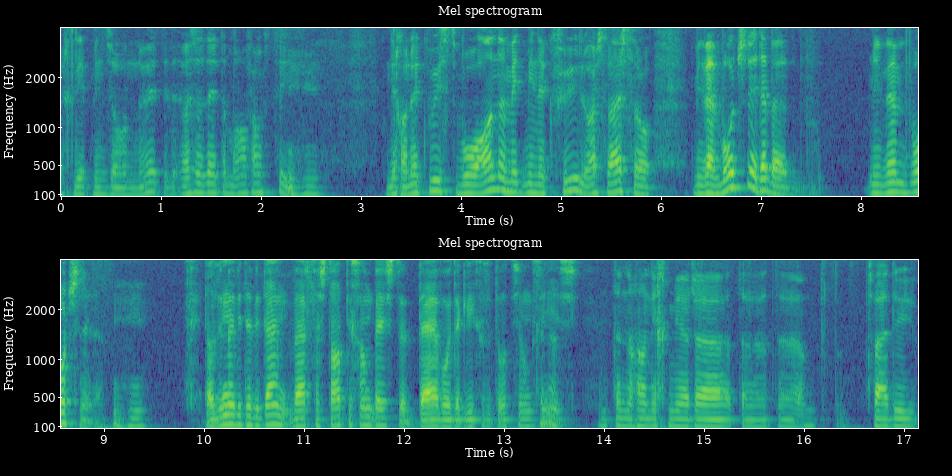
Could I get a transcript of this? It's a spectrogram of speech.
ich liebe meinen Sohn nicht. Also dort am Anfangszeit. Mhm. Und ich habe nicht gewusst, wo an mit meinen Gefühlen. Weißt du, weißt, du, so, mit wem willst du reden? Eben, mit wem willst du reden? Mhm. Da sind wir wieder bei dem. Wer versteht dich am besten? Der, der in der gleichen Situation Genau. war. Und dann habe ich mir äh, da, da, zwei, drei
